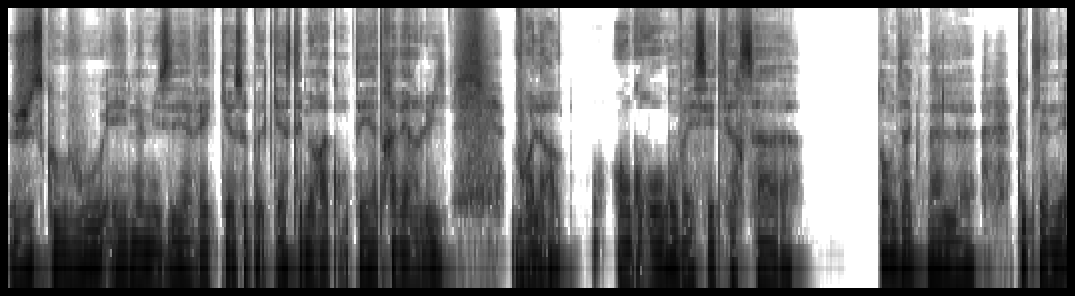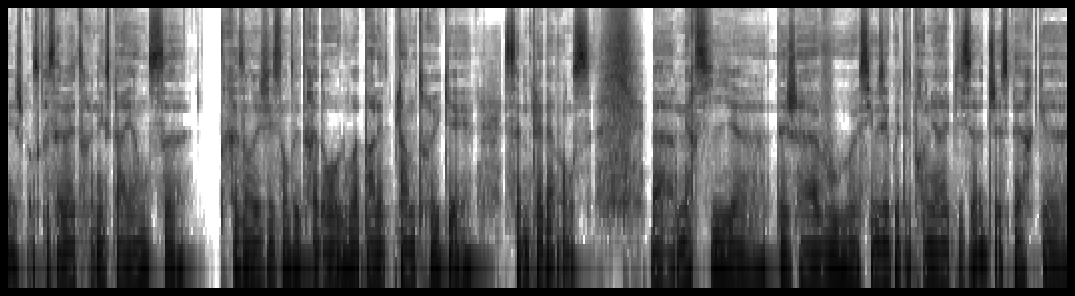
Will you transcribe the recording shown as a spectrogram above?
jusqu'au bout et m'amuser avec ce podcast et me raconter à travers lui. Voilà. En gros, on va essayer de faire ça tant bien que mal toute l'année. Je pense que ça va être une expérience très enrichissante et très drôle. On va parler de plein de trucs et ça me plaît d'avance. Bah merci euh, déjà à vous euh, si vous écoutez le premier épisode. J'espère que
